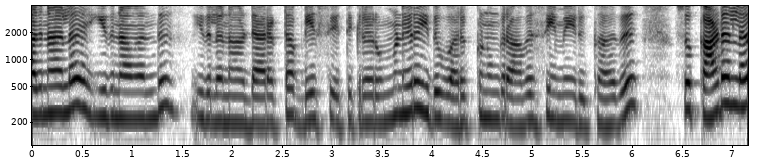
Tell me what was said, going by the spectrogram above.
அதனால் இது நான் வந்து இதில் நான் டைரெக்டாக அப்படியே சேர்த்துக்கிறேன். ரொம்ப நேரம் இது வறுக்கணுங்கிற அவசியமே இருக்காது. ஸோ கடலை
